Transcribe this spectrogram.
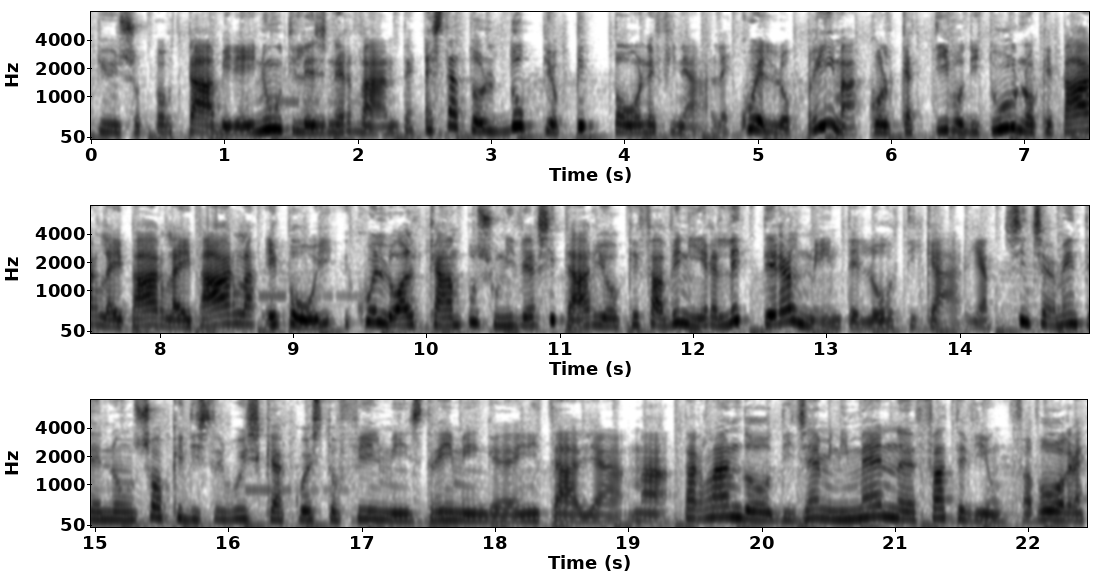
più insopportabile, inutile e snervante è stato il doppio pippone finale. Quello prima col cattivo di turno che parla e parla e parla e poi quello al campus universitario che fa venire letteralmente l'orticaria. Sinceramente non so chi distribuisca questo film in streaming in Italia, ma parlando di Gemini Man fatevi un favore,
